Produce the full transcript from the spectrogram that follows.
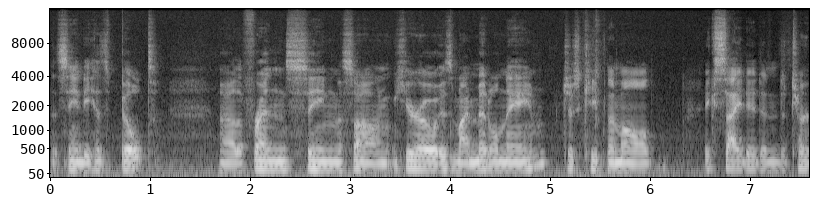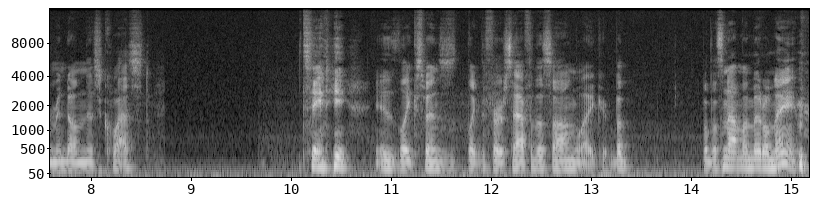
that Sandy has built. Uh, the friends sing the song "Hero is my middle name," just keep them all excited and determined on this quest. Sandy is like spends like the first half of the song like, but but that's not my middle name.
